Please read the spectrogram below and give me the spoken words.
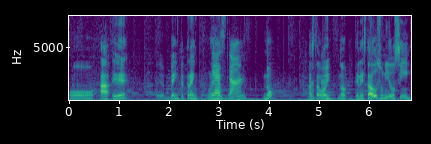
o AE 2030. ya están. No, hasta hoy, no. En Estados Unidos sí.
